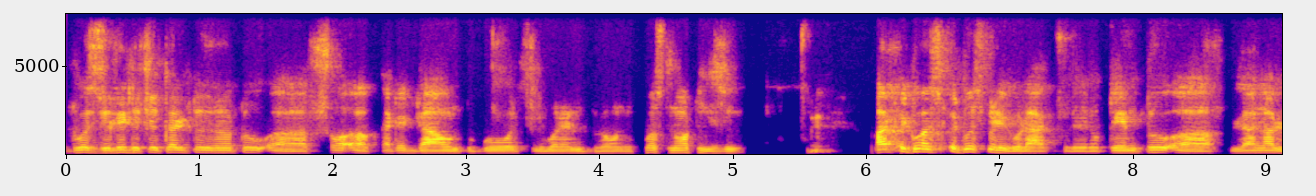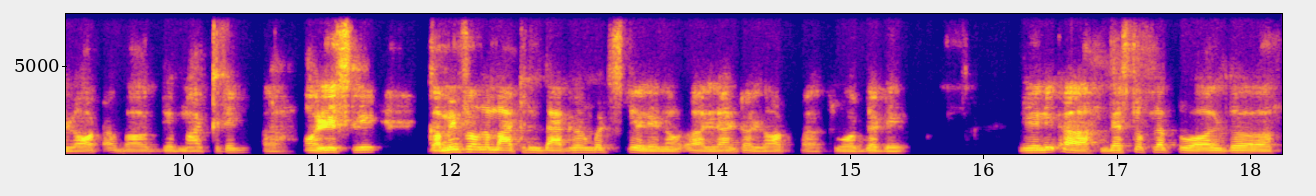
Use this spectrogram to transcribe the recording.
It was really difficult to you know to uh, show, uh, cut it down to gold, silver, and bronze. It was not easy, but it was it was pretty good actually. You know, came to uh, learn a lot about the marketing. Uh, honestly, coming from the marketing background, but still, you know, uh, learned a lot uh, throughout the day. Really, uh, best of luck to all the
